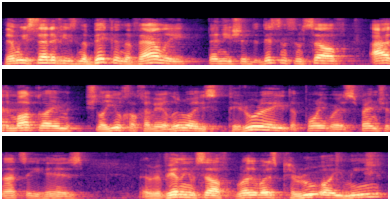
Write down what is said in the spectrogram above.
Then we said if he's in the bik in the valley, then he should distance himself ad makoim shlayuchal chaver lirois perurei, the point where his friend should not see his uh, revealing himself. What, what does peruroi mean?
